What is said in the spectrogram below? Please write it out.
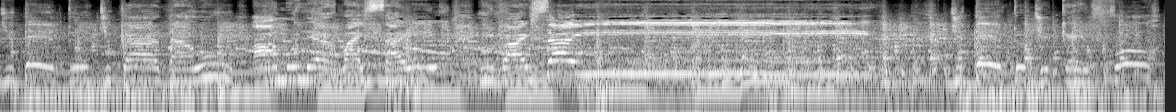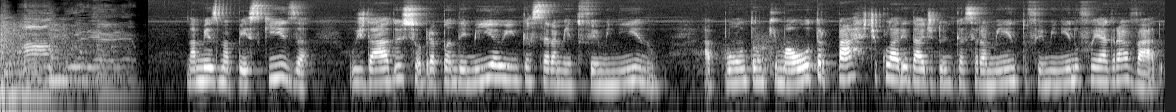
De dentro de cada um, a mulher vai sair e vai sair. De dentro de quem for, a mulher. É Na mesma pesquisa, os dados sobre a pandemia e o encarceramento feminino apontam que uma outra particularidade do encarceramento feminino foi agravado.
